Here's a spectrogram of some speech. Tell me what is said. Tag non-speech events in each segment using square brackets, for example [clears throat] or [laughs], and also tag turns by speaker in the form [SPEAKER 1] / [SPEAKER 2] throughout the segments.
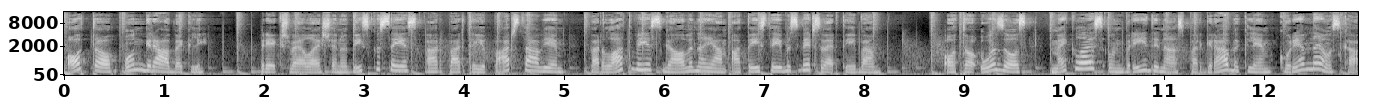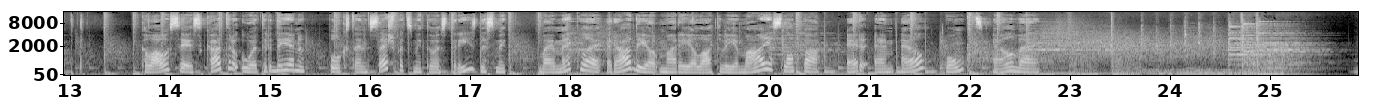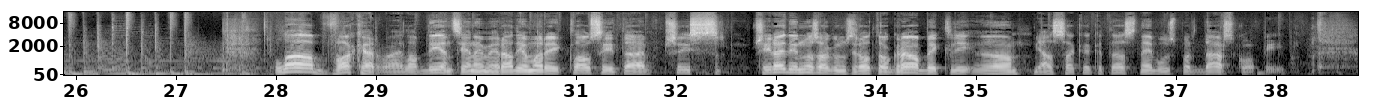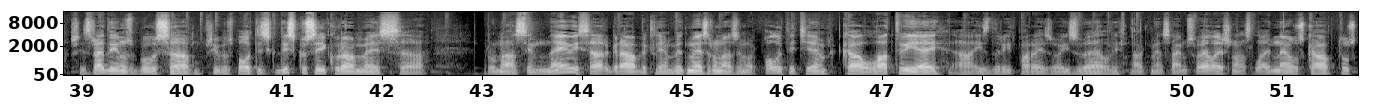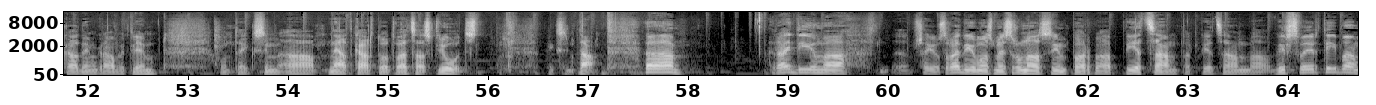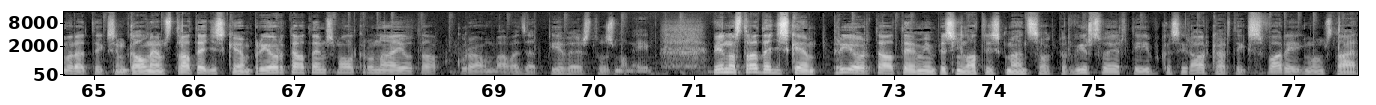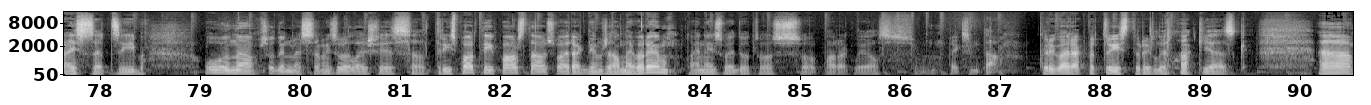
[SPEAKER 1] Oto un Grābekļi. Priekšvēlēšanu diskusijas ar partiju pārstāvjiem par Latvijas galvenajām attīstības virsvērtībām. Oto Ozols meklēs un brīdinās par grābekļiem, kuriem neuzkāpt. Klausies katru otrdienu, pulksten 16.30 vai meklē Radio Marija Latvija mājaslapā rml.lv.
[SPEAKER 2] Labvakar, vai labdien, cienījamie radījumi arī klausītāji. Šis, šī raidījuma nosaukums ir autogrābekļi. Jāsaka, ka tas nebūs par dārzkopību. Šis raidījums būs, šī būs politiska diskusija, kurā mēs runāsim nevis ar grābekļiem, bet mēs runāsim ar politiķiem, kā Latvijai izdarīt pareizo izvēli nākamajās saimnes vēlēšanās, lai neuzkāptu uz kādiem grābekļiem un, teiksim, neatkārtot vecās kļūdas. Uh, raidījumā, šajos raidījumos mēs runāsim par piecām, par piecām virsvērtībām, varētu teiksim, galvenajām strateģiskajām prioritātēm, smalki runājot, kurām vajadzētu pievērst uzmanību. Viena no strateģiskajām prioritātēm, ja pēc viņa latviešu mēdz saukt par virsvērtību, kas ir ārkārtīgi svarīga mums, tā ir aizsardzība. Un šodien mēs esam izvēlējušies trīs partiju pārstāvjus. Vairāk, diemžēl, nevarējām, lai neizveidotos pārāk liels, teiksim tā. Kur ir vairāk par trīs, tur ir lielāka jāsaka. Uh,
